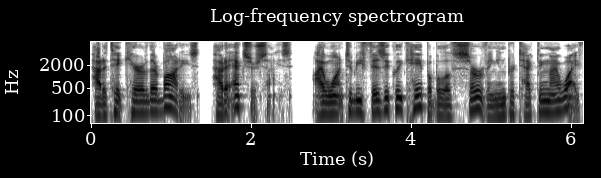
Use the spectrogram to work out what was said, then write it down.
how to take care of their bodies, how to exercise. I want to be physically capable of serving and protecting my wife.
